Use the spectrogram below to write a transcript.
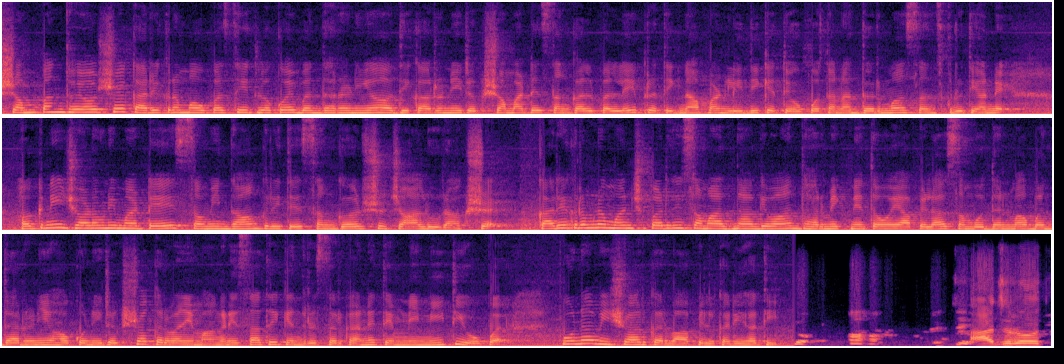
સંપન્ન થયો છે. કાર્યક્રમમાં ઉપસ્થિત લોકોએ બંધારણીય અધિકારોની રક્ષા માટે સંકલ્પ લઈ પ્રતિજ્ઞા પણ લીધી કે તેઓ પોતાના ધર્મ, સંસ્કૃતિ અને હકની જાળવણી માટે સંવિધાનક રીતે સંઘર્ષ ચાલુ રાખશે. કાર્યક્રમના મંચ પરથી સમાજના આગેવાન, ધાર્મિક નેતાઓએ આપેલા સંબોધનમાં બંધારણીય હકોની રક્ષા કરવાની માંગણી સાથે કેન્દ્ર સરકારને તેમની નીતિઓ પર પુનઃ વિચાર કરવા અપીલ કરી હતી. આજ રોજ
